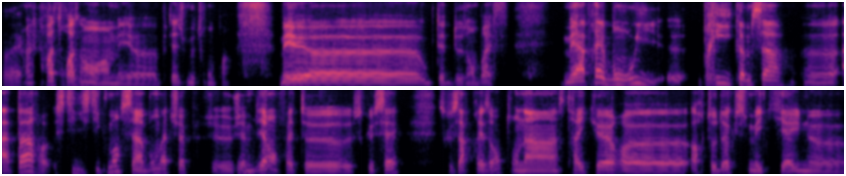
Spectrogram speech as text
ouais. Je crois trois ans, hein, mais euh, peut-être je me trompe. Hein. Mais euh, ou peut-être deux ans, bref. Mais après, bon, oui, euh, pris comme ça, à part, stylistiquement, c'est un bon match-up. J'aime bien en fait ce que c'est, ce que ça représente. On a un striker orthodoxe, mais qui a une,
